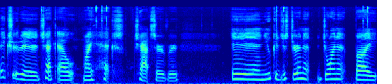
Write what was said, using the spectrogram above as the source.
make sure to check out my Hex chat server. And you could just join it, join it by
